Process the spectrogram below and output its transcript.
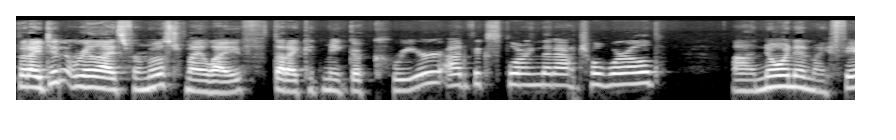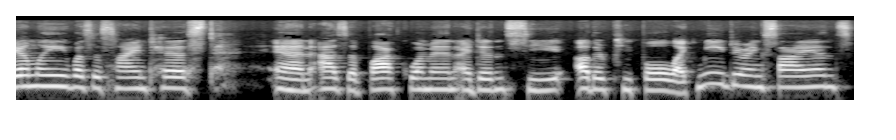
But I didn't realize for most of my life that I could make a career out of exploring the natural world. Uh, no one in my family was a scientist. And as a Black woman, I didn't see other people like me doing science.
